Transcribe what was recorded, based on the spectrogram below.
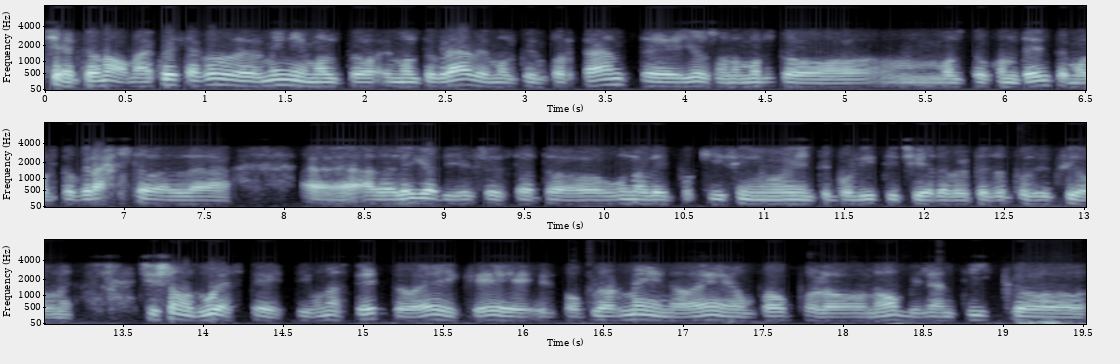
Certo, no, ma questa cosa dell'Armenia è molto, è molto grave, è molto importante. Io sono molto, molto contento e molto grato alla, eh, alla Lega di essere stato uno dei pochissimi movimenti politici ad aver preso posizione. Ci sono due aspetti. Un aspetto è che il popolo armeno è un popolo nobile, antico,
